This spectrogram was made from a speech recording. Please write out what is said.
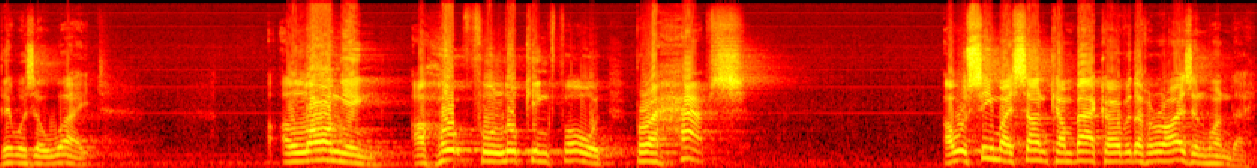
There was a wait, a longing, a hopeful looking forward. Perhaps I will see my son come back over the horizon one day.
